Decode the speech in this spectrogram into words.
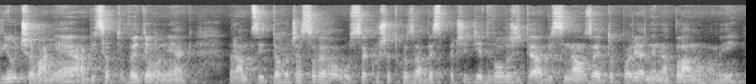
vyučovanie, aby sa to vedelo nejak v rámci toho časového úseku všetko zabezpečiť, je dôležité, aby si naozaj to poriadne naplánovali.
